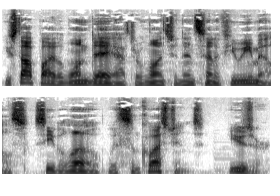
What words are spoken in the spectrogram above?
You stopped by the one day after lunch and then sent a few emails, see below, with some questions. User.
